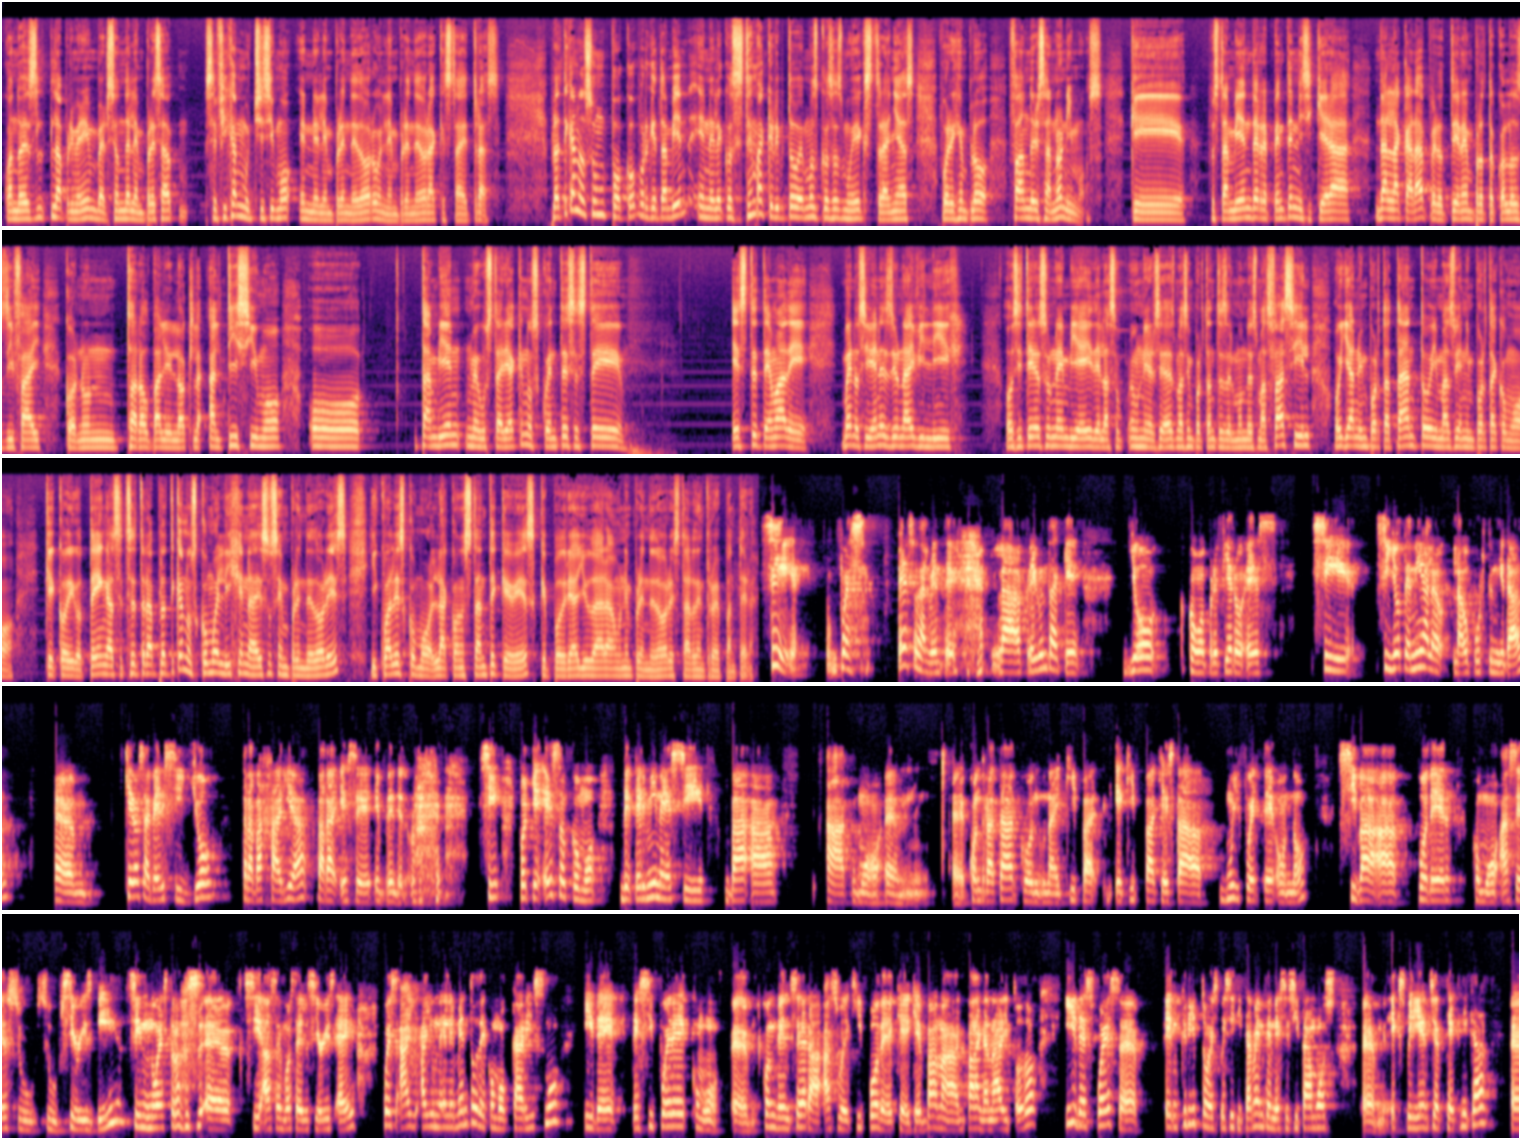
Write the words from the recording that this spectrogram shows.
cuando es la primera inversión de la empresa, se fijan muchísimo en el emprendedor o en la emprendedora que está detrás. Platícanos un poco, porque también en el ecosistema cripto vemos cosas muy extrañas. Por ejemplo, founders anónimos, que pues también de repente ni siquiera dan la cara, pero tienen protocolos DeFi con un total value lock altísimo. O también me gustaría que nos cuentes este, este tema de bueno, si vienes de una Ivy League o si tienes un MBA de las universidades más importantes del mundo es más fácil o ya no importa tanto y más bien importa como qué código tengas, etcétera. Platícanos cómo eligen a esos emprendedores y cuál es como la constante que ves que podría ayudar a un emprendedor a estar dentro de Pantera. Sí, pues personalmente la pregunta que yo como prefiero es si, si yo tenía la, oportunidad em, quiero saber si yo trabajaría para ese emprendedor. sí, porque eso como determine si va a, como em, eh, contratar con una equipa, equipa que está muy fuerte o no si va a poder como hacer su, su Series B sin nuestros, eh, si hacemos el Series A, pues hay, hay, un elemento de como carisma y de, de si puede como eh, convencer a, su equipo de que, que, van, a, van a ganar y todo. Y después, eh, en cripto específicamente, necesitamos experiencia técnica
